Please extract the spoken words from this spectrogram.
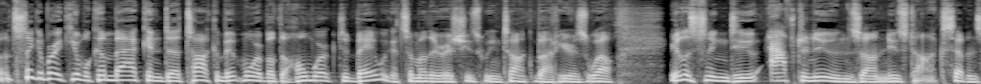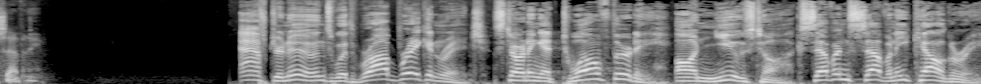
Let's take a break here. We'll come back and uh, talk a bit more about the homework debate. We've got some other issues we can talk about here as well. You're listening to Afternoons on News Talk 770. Afternoons with Rob Breckenridge, starting at 1230 on News Talk 770 Calgary.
